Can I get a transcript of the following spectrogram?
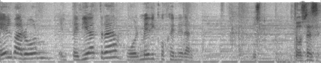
el varón, el pediatra o el médico general. Entonces,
